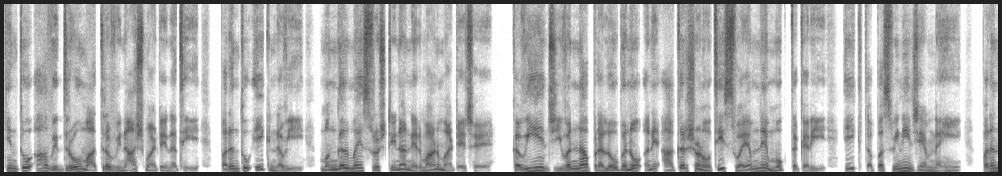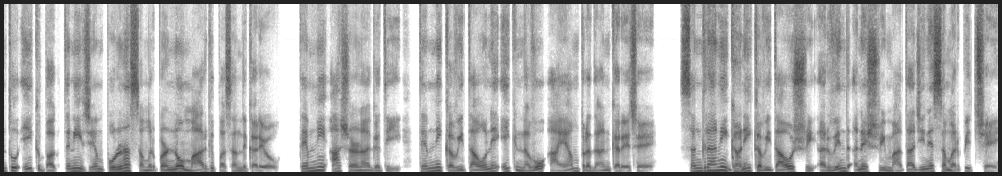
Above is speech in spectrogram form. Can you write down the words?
કિંતુ આ વિદ્રોહ માત્ર વિનાશ માટે નથી, પરંતુ એક નવી, મંગલમય સૃષ્ટિના નિર્માણ માટે છે. કવિએ જીવનના પ્રલોભનો અને આકર્ષણોથી સ્વયંને મુક્ત કરી, એક તપસ્વીની જેમ નહીં, પરંતુ એક ભક્તની જેમ પૂર્ણ સમર્પણનો માર્ગ પસંદ કર્યો. તેમની આ શરણાગતિ, તેમની કવિતાઓને એક નવો આયામ પ્રદાન કરે છે. સંગ્રહની ઘણી કવિતાઓ શ્રી અરવિંદ અને શ્રી માતાજીને સમર્પિત છે,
